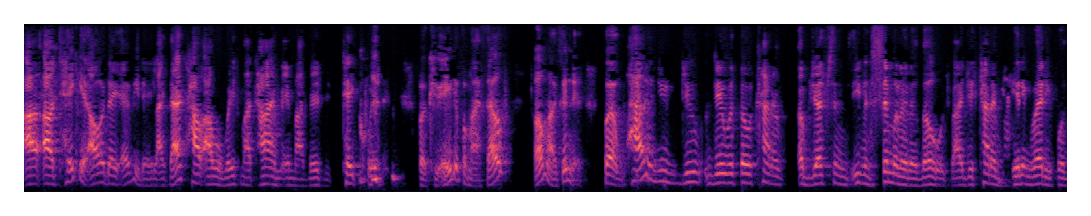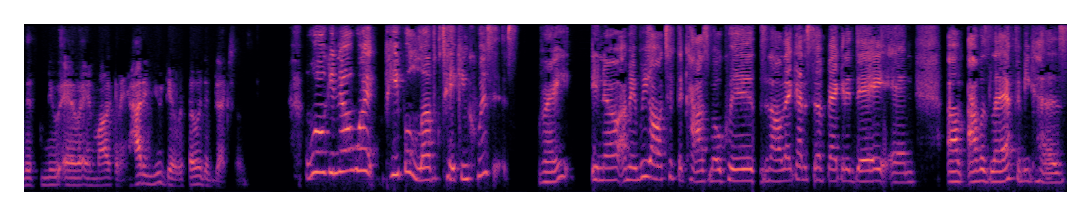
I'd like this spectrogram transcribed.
I, will take it all day, every day. Like that's how I will waste my time in my business. Take quizzes, but create it for myself. Oh my goodness. But how did you do deal with those kind of objections, even similar to those, right? Just kind of getting ready for this new era in marketing. How do you deal with those objections? Well, you know what? People love taking quizzes, right? You know i mean we all took the cosmo quiz and all that kind of stuff back in the day. And um, i was laughing because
